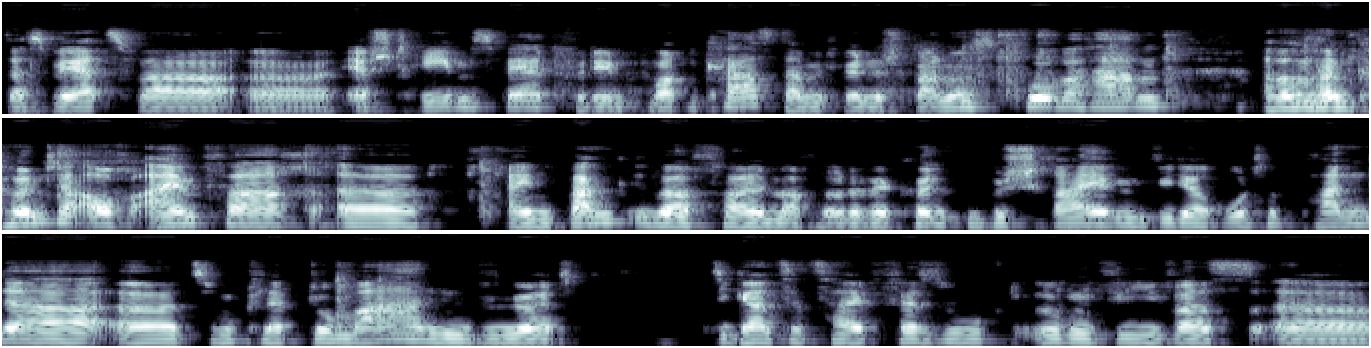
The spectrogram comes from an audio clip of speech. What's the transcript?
Das wäre zwar äh, erstrebenswert für den Podcast, damit wir eine Spannungskurve haben, aber man könnte auch einfach äh, einen Banküberfall machen oder wir könnten beschreiben, wie der rote Panda äh, zum Kleptomanen wird, die ganze Zeit versucht, irgendwie was äh,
